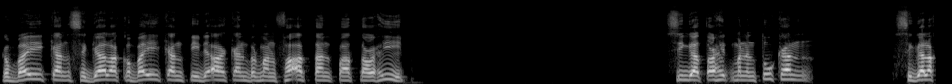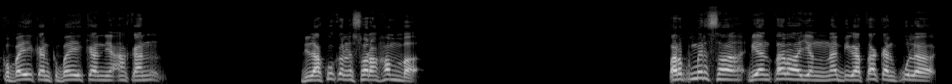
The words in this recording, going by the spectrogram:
Kebaikan, segala kebaikan tidak akan bermanfaat tanpa tauhid. Sehingga tauhid menentukan segala kebaikan-kebaikan yang akan dilakukan oleh seorang hamba. Para pemirsa, di antara yang Nabi katakan pula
